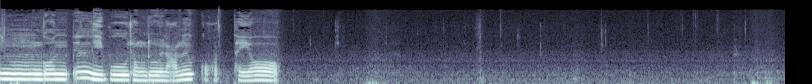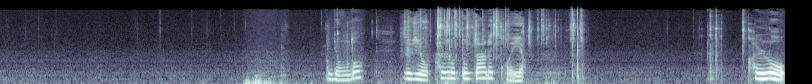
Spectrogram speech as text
음, 이건 1, 2부 정도 나눌 것 같아요. 이 정도? 이제 요 칼로 또 자를 거예요. 칼로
